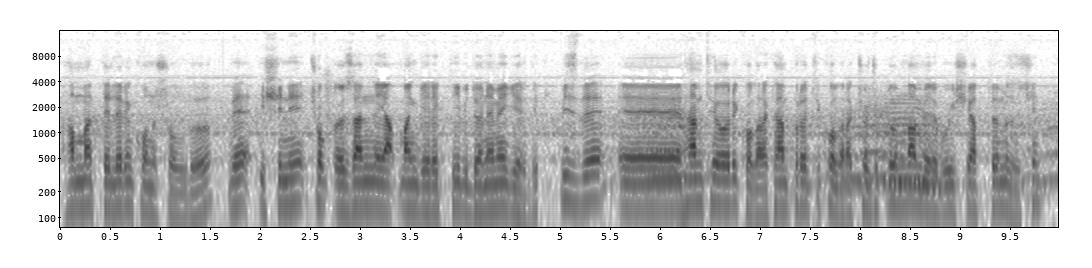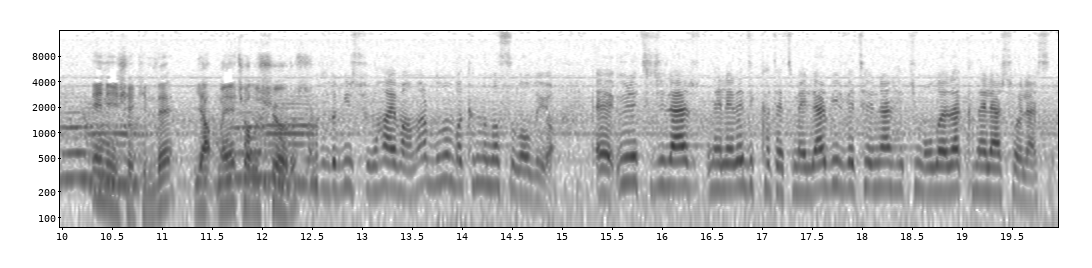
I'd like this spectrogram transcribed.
ham maddelerin konuşulduğu ve işini çok özenle yapman gerektiği bir döneme girdik. Biz de e, hem teorik olarak hem pratik olarak çocukluğumdan beri bu işi yaptığımız için en iyi şekilde yapmaya çalışıyoruz. Burada bir sürü hayvan var. Bunun bakımı nasıl oluyor? Ee, üreticiler nelere dikkat etmeliler? Bir veteriner hekim olarak neler söylersiniz?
